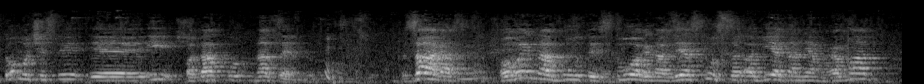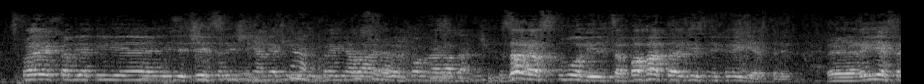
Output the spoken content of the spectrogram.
в тому числі е, і податку на землю. Зараз повинна бути створена в зв'язку з об'єднанням громад, з проєктом, який чи з рішенням, яке прийняла Верховна Рада. Зараз створюється багато різних реєстрів. Реєстр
